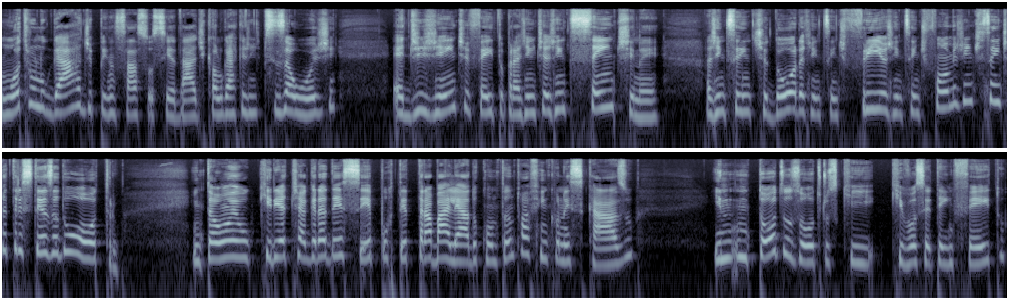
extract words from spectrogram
um outro lugar de pensar a sociedade, que é o lugar que a gente precisa hoje, é de gente feito para a gente, a gente sente, né? A gente sente dor, a gente sente frio, a gente sente fome, a gente sente a tristeza do outro. Então eu queria te agradecer por ter trabalhado com tanto afinco nesse caso e em todos os outros que, que você tem feito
